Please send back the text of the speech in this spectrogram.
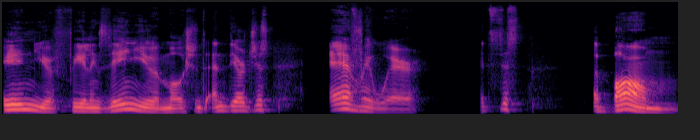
in your feelings, in your emotions, and they're just everywhere. It's just a bomb.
